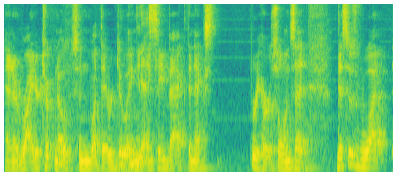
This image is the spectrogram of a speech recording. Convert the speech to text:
And a writer took notes and what they were doing, and Yes. then came back the next rehearsal and said, "This is what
